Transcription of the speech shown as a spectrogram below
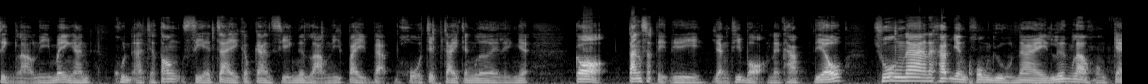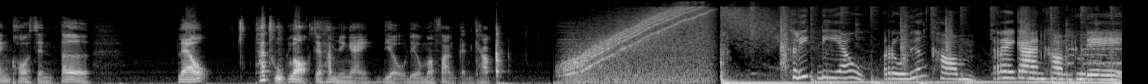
สิ่งเหล่านี้ไม่งั้น คุณอาจจะต้องเสียใจกับการเสียเงินเหล่านี้ไปแบบโหเจ็บใจจังเลยอะไรเงี้ยก็ตั้งสติดีๆอย่างที่บอกนะครับ เดี๋ยวช่วงหน้านะครับยังคงอยู่ในเรื่องราวของแก๊งคอร์เซนเตอร์แล้วถ้าถูกหลอกจะทำยังไง เดี๋ยวเดี๋ยวมาฟังกันครับ คลิกเดียว รู้เรื่องคอม รายการคอมทูเดย์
